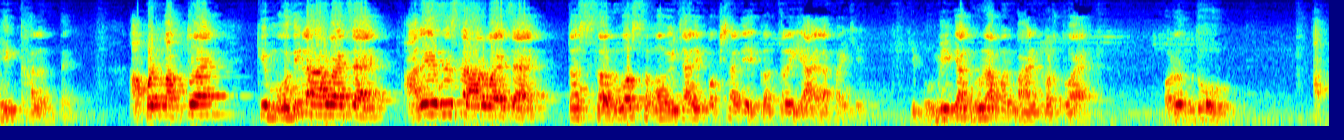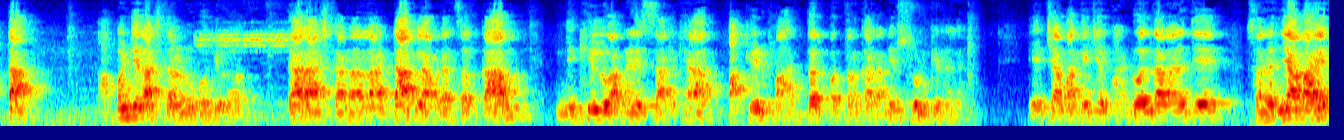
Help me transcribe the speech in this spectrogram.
भीक घालत नाही. आपण मागतोय की मोदीला हरवायचं आहे आर एस एस ला हरवायचं आहे तर सर्व समविचारी पक्षांनी एकत्र यायला पाहिजे. ही भूमिका घेऊन आपण बाहेर पडतोय. परंतु आत्ता आपण जे राजकारण उभं केलं त्या राजकारणाला डाग लावण्याचं काम निखिल वाघळे सारख्या पाकिट बहात्तर पत्रकारांनी सुरू केलेलं आहे. याच्या मागे जे भांडवलदारांचे जे सरंजाम आहेत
